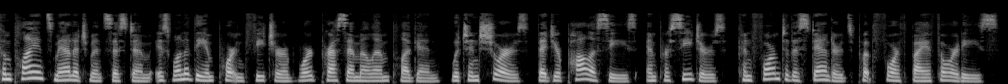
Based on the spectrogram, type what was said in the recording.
Compliance Management System is one of the important feature of WordPress MLM plugin which ensures that your policies and procedures conform to the standards put forth by authorities.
